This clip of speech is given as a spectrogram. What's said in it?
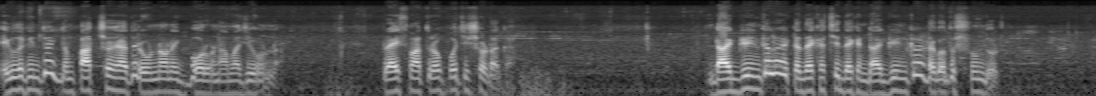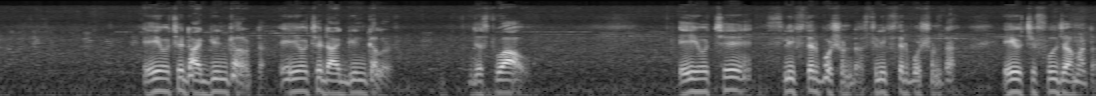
এগুলো কিন্তু একদম পাঁচ ছয় হাতের ওড়না, অনেক বড়, নামাজি ওড়না। প্রাইস মাত্র পঁচিশশো টাকা। ডার্ক গ্রিন কালার একটা দেখাচ্ছি। দেখেন ডার্ক গ্রিন কালারটা কত সুন্দর। এই হচ্ছে ডার্ক গ্রিন কালারটা এই হচ্ছে dark green colour just wow এই হচ্ছে স্লিপসের পোর্শনটা স্লিপসের পোর্শনটা এই হচ্ছে ফুল জামাটা।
